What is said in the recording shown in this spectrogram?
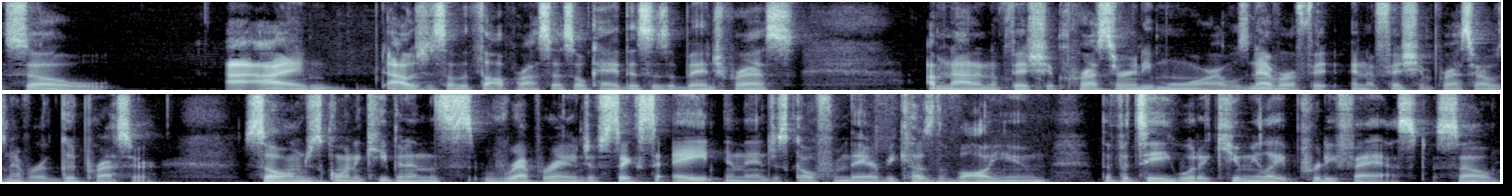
So I, I I was just of the thought process, okay, this is a bench press. I'm not an efficient presser anymore. I was never a fit an efficient presser. I was never a good presser. So I'm just going to keep it in this rep range of six to eight and then just go from there because the volume, the fatigue would accumulate pretty fast. So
